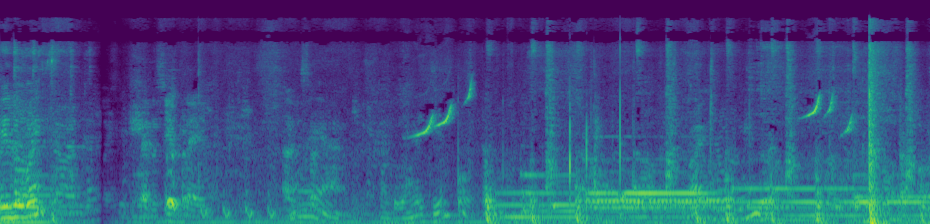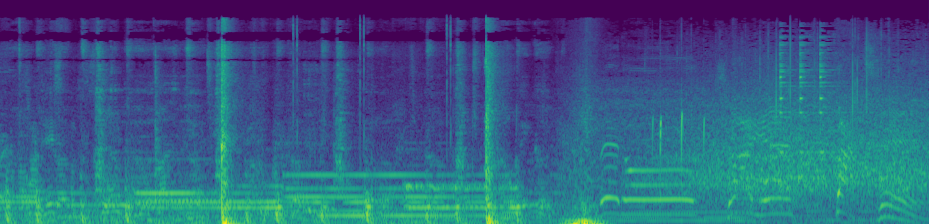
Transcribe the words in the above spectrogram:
Either way. Wednesday.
